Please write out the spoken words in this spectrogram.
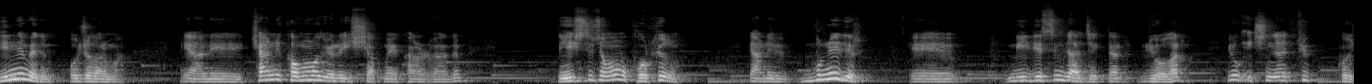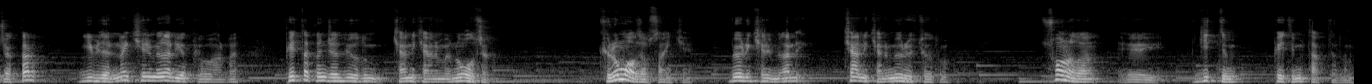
dinlemedim hocalarıma. Yani kendi kafama göre iş yapmaya karar verdim. Değiştireceğim ama korkuyordum. Yani bu nedir? E, midesini delecekler diyorlar. Yok içine tüp koyacaklar gibilerinden kelimeler yapıyorlardı. Pet takınca diyordum kendi kendime ne olacak? Kilo mu alacağım sanki? Böyle kelimeler kendi kendime üretiyordum. Sonradan e, gittim petimi taktırdım.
